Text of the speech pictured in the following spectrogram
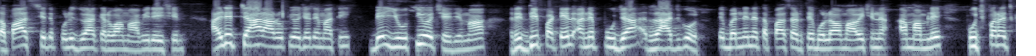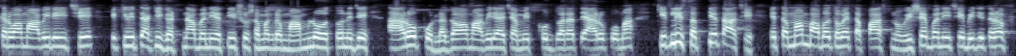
તપાસ છે તે પોલીસ દ્વારા કરવામાં આવી રહી છે. હાલ જે ચાર આરોપીઓ છે તેમાંથી બે યુવતીઓ છે જેમાં રિદ્ધિ પટેલ અને પૂજા રાજગોર. તે બંનેને તપાસ અર્થે બોલાવવામાં આવી છે અને આ મામલે પૂછપરછ કરવામાં આવી રહી છે કે કેવી રીતે આખી ઘટના બની હતી, શું સમગ્ર મામલો હતો અને જે આરોપો લગાવવામાં આવી રહ્યા છે અમિત ખૂટ દ્વારા તે આરોપોમાં કેટલી સત્યતા છે એ તમામ બાબતો હવે તપાસનો વિષય બની છે. બીજી તરફ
